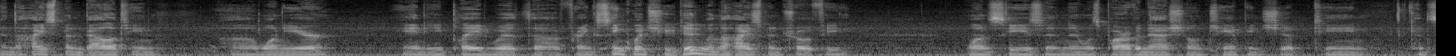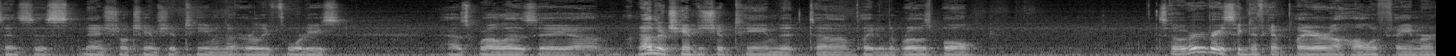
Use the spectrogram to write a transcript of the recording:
in the Heisman balloting uh, one year, and he played with uh, Frank Sinkwich, who did win the Heisman Trophy one season and was part of a national championship team, consensus national championship team in the early 40s, as well as a um, another championship team that um, played in the Rose Bowl. So a very, very significant player, a Hall of Famer.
